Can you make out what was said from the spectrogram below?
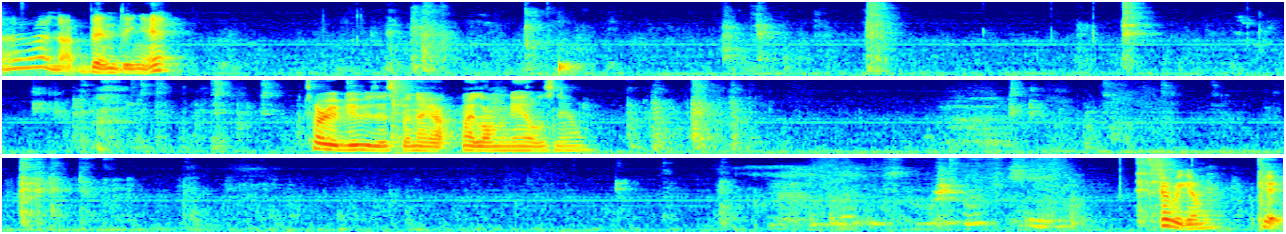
Uh, not bending it. Hard to do this when I got my long nails now. There we go. Okay,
